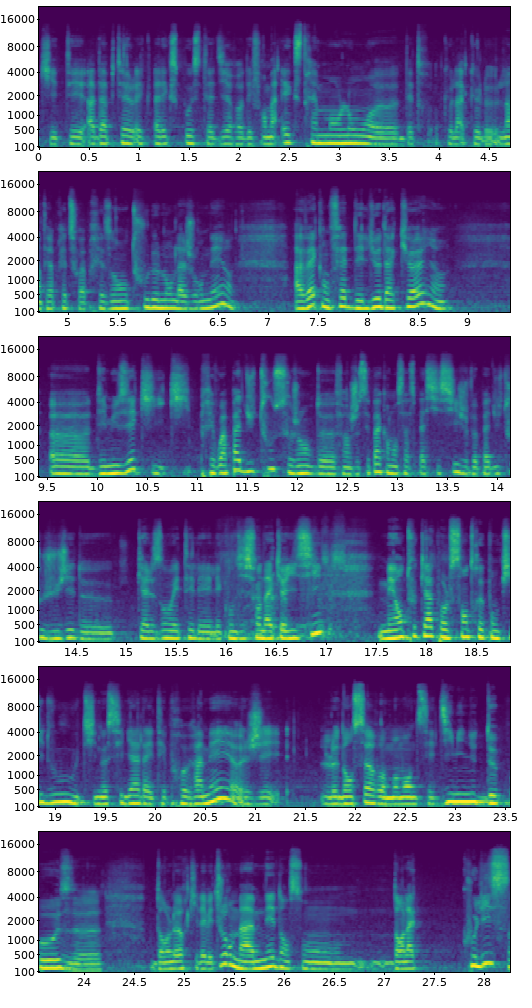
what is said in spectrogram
qui étaient adaptés à l'expo, c'est-à-dire des formats extrêmement longs, euh, d'être que là que l'interprète soit présent tout le long de la journée, avec en fait des lieux d'accueil. Euh, des musées qui, ne prévoient pas du tout ce genre de. Enfin, je sais pas comment ça se passe ici. Je veux pas du tout juger de quelles ont été les, conditions d'accueil ici, mais en tout cas pour le centre Pompidou où Tino Segal a été programmé, j'ai le danseur au moment de ses 10 minutes de pause dans l'heure qu'il avait toujours m'a amené dans son dans la coulisses,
